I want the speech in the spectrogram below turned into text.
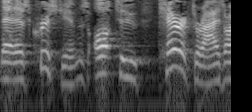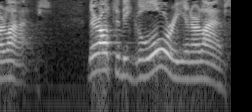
that as Christians ought to characterize our lives. There ought to be glory in our lives.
